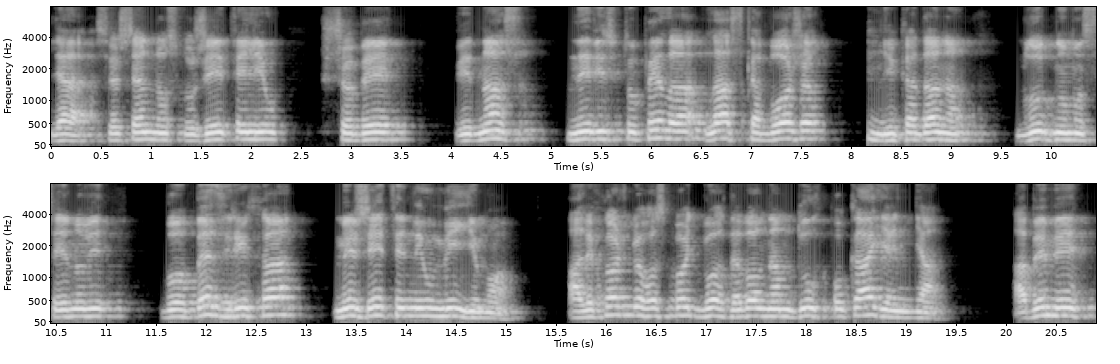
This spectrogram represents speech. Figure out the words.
для священнослужителів, щоб від нас не відступила ласка Божа, яка дана блудному синові, бо без гріха ми жити не вміємо. Але хоч би Господь Бог давав нам дух покаяння, аби ми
